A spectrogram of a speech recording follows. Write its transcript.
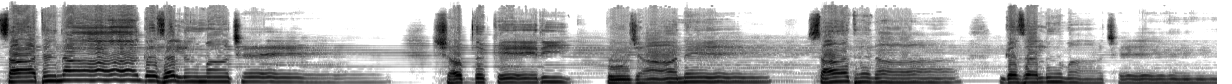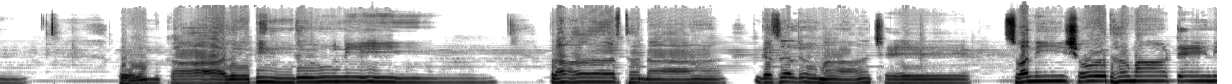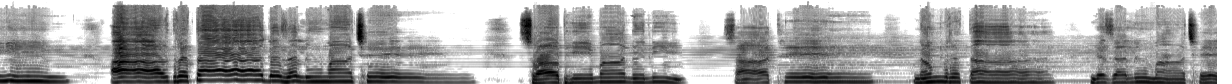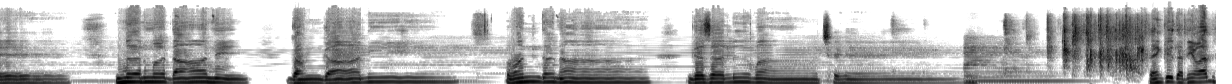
સાધના ગઝલમાં છે શબ્દ કેરી પૂજાને સાધના ગઝલમાં છે ઓમકાર બિંદુની પ્રાર્થના ગઝલમાં છે. સ્વની શોધ માટેની આર્દ્રતા ગઝલમાં છે. સ્વાભિમાનની સાથે નમ્રતા ગઝલમાં છે. નર્મદાની ગંગાની વંદના ગઝલમાં છે. થેન્ક યુ ધન્યવાદ.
